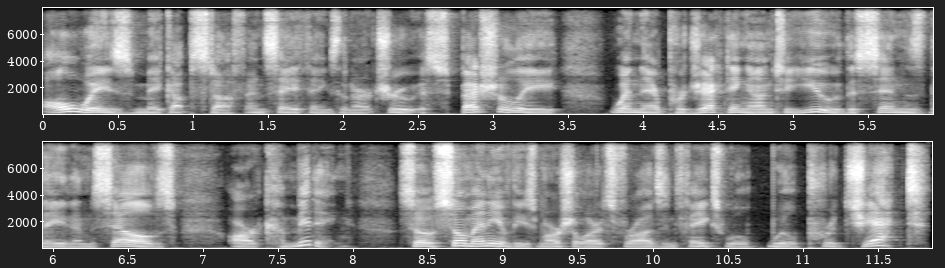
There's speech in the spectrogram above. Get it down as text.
always make up stuff and say things that aren't true, especially when they're projecting onto you the sins they themselves are committing. So, so many of these martial arts frauds and fakes will will project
